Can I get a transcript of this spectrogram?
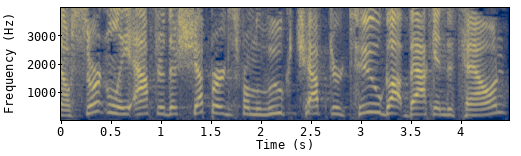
Now, certainly after the shepherds from Luke chapter 2 got back into town,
